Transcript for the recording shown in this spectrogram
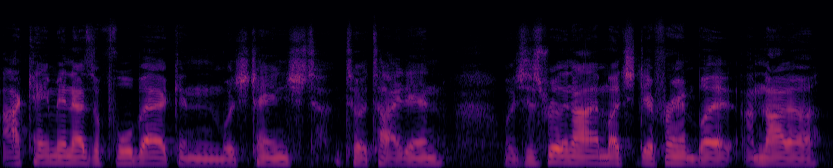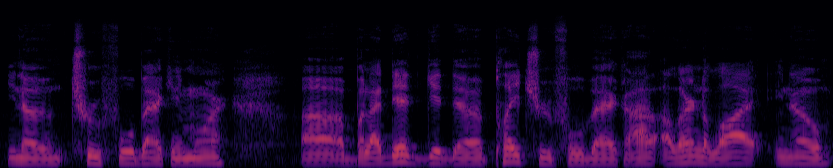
I came in as a fullback and was changed to a tight end, which is really not much different. But I'm not a you know true fullback anymore. Uh, but I did get to play true fullback. I, I learned a lot, you know,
